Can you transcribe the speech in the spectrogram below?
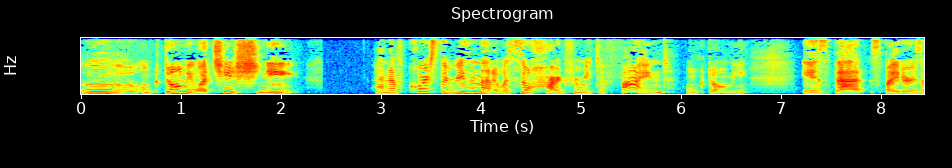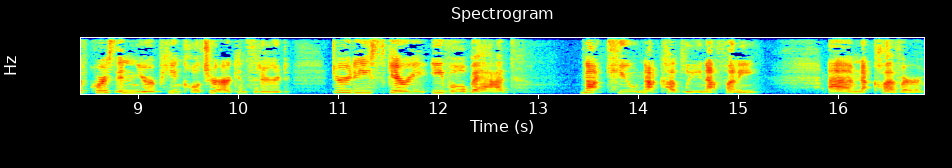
Ooh, Unktomi wa And of course, the reason that it was so hard for me to find Unktomi is that spiders, of course, in European culture are considered dirty, scary, evil, bad, not cute, not cuddly, not funny, um, not clever.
